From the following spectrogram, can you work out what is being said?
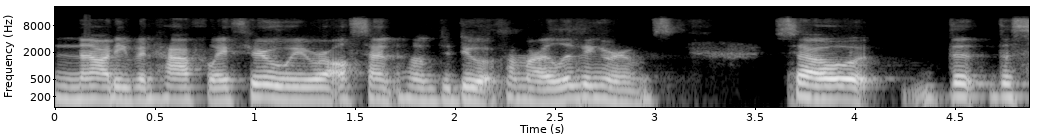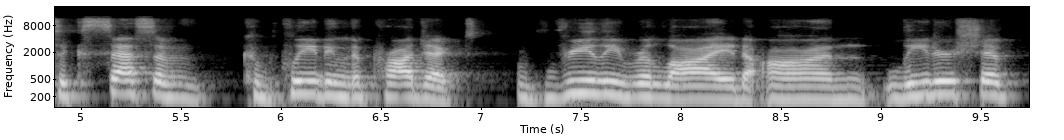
not even halfway through, we were all sent home to do it from our living rooms. So the the success of completing the project really relied on leadership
